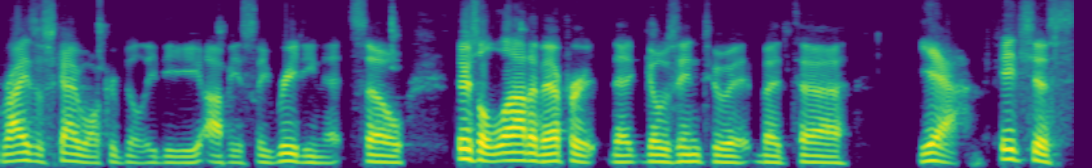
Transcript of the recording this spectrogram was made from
Rise of Skywalker Billy Dee. Obviously reading it. So there's a lot of effort that goes into it. But uh, yeah, it's just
